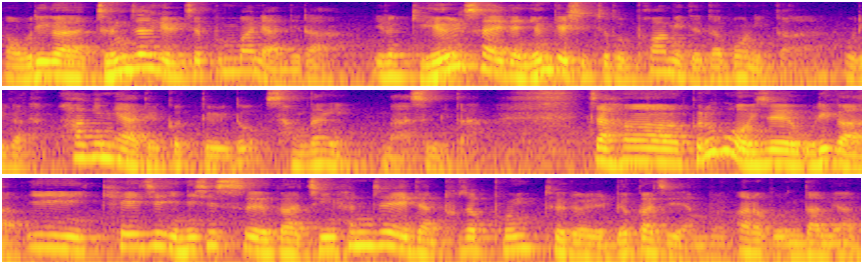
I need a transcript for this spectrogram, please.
어, 우리가 전자결제 뿐만이 아니라 이런 계열사에 대한 연결식조도 포함이 되다 보니까 우리가 확인해야 될 것들도 상당히 많습니다. 자 어, 그리고 이제 우리가 이 KG 이니시스가 지금 현재에 대한 투자 포인트를 몇 가지 한번 알아본다면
